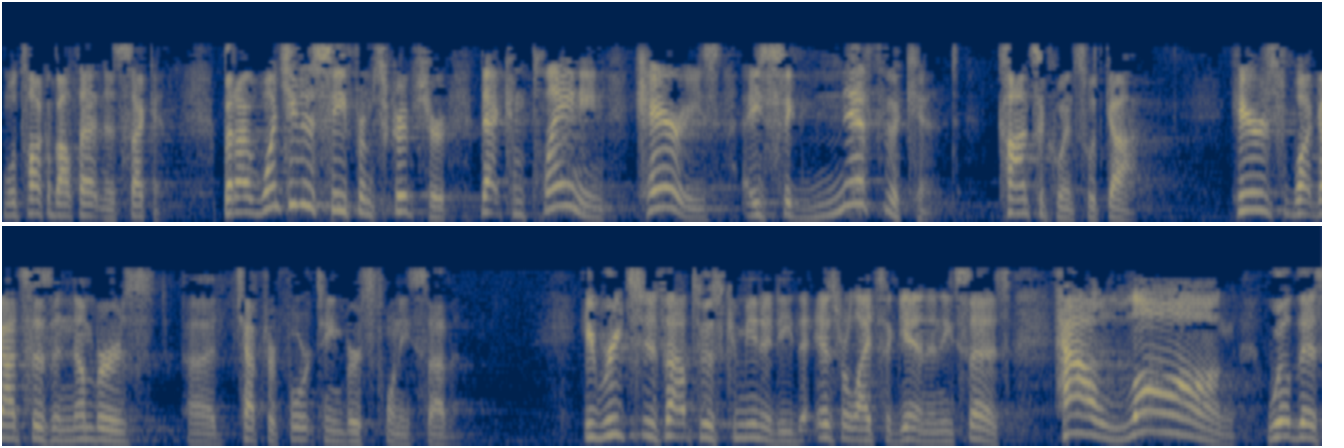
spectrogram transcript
We'll talk about that in a second. But I want you to see from Scripture that complaining carries a significant consequence with God. Here's what God says in Numbers uh, chapter 14, verse 27. He reaches out to his community, the Israelites again, and he says, How long will this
